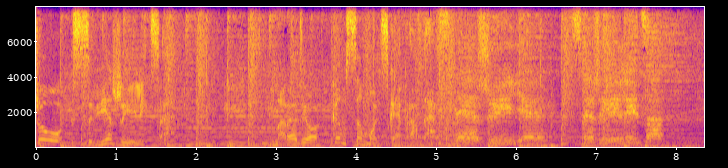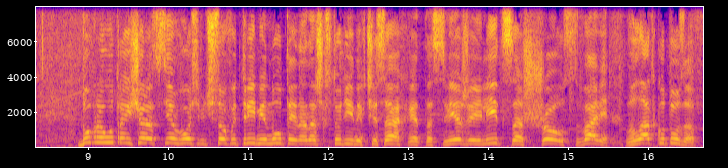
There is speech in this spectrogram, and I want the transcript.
шоу «Свежие лица». На радио «Комсомольская правда». Свежие, свежие лица. Доброе утро еще раз всем. 8 часов и 3 минуты на наших студийных часах. Это «Свежие лица» шоу. С вами Влад Кутузов.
